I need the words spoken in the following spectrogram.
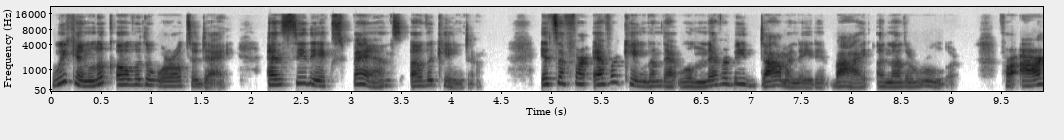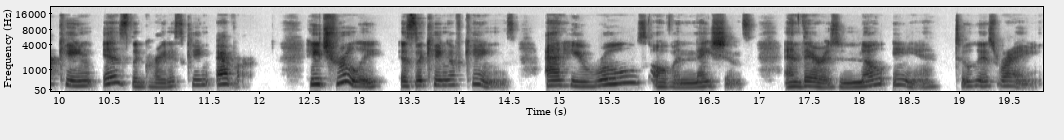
we can look over the world today and see the expanse of the kingdom. It's a forever kingdom that will never be dominated by another ruler. For our king is the greatest king ever. He truly is the king of kings, and he rules over nations, and there is no end to his reign.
